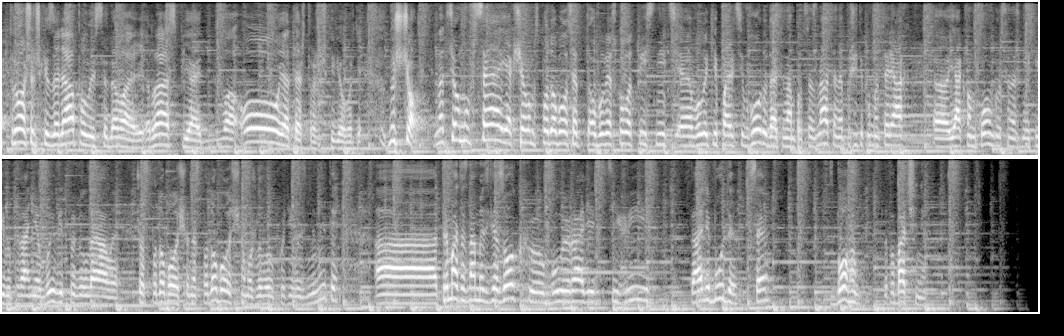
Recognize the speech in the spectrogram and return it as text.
Трошечки заляпалися. Давай. Раз, п'ять, два. О, я теж трошечки в йогурті. Ну що, на цьому все. Якщо вам сподобалося, то обов'язково тисніть е, великі пальці вгору. Дайте нам про це знати. Напишіть у коментарях, е, як вам конкурс, на які ви питання ви відповідали, що сподобалося, що не сподобалося, що можливо ви хотіли змінити. А, тримайте з нами зв'язок. Були раді цій грі. Далі буде. Все. З Богом. До побачення.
